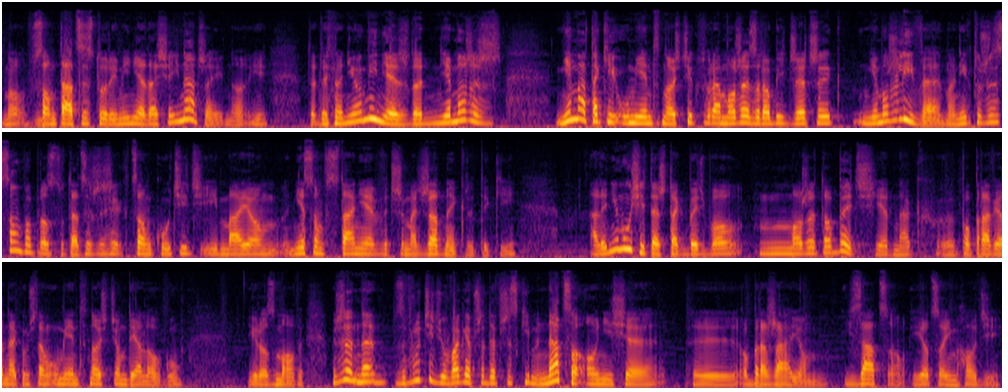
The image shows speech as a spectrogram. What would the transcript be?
No, są tacy, z którymi nie da się inaczej. No i wtedy no, nie ominiesz. No, nie możesz. Nie ma takiej umiejętności, która może zrobić rzeczy niemożliwe. No, niektórzy są po prostu tacy, że się chcą kłócić i mają, nie są w stanie wytrzymać żadnej krytyki. Ale nie musi też tak być, bo może to być jednak e, poprawione jakąś tam umiejętnością dialogu i rozmowy. Myślę, że zwrócić uwagę przede wszystkim, na co oni się y, obrażają i za co i o co im chodzi.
